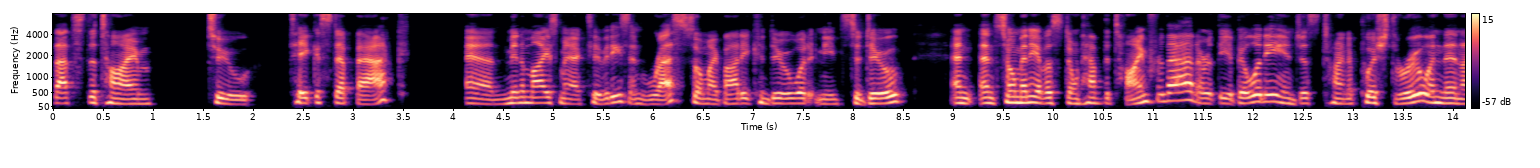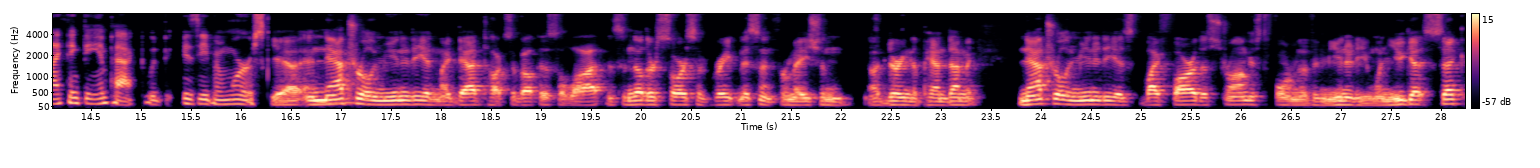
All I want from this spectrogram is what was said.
that's the time to take a step back and minimize my activities and rest so my body can do what it needs to do and and so many of us don't have the time for that or the ability and just kind of push through and then i think the impact would be, is even worse. Yeah and natural immunity and my dad talks about this a lot. It's another source of great misinformation uh, during the pandemic. Natural immunity is by far the strongest form of immunity. When you get sick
